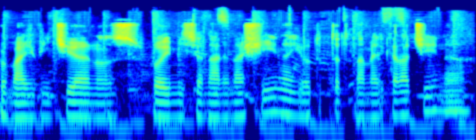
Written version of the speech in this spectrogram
Por mais de 20 anos foi missionário na China e outro tanto na América Latina.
